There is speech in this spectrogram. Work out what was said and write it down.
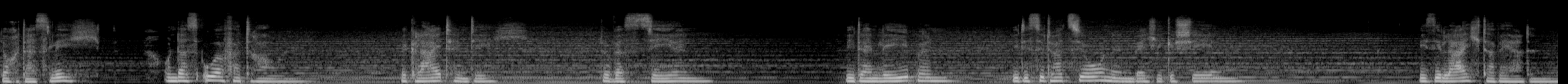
Doch das Licht und das Urvertrauen begleiten dich. Du wirst sehen, wie dein Leben, wie die Situationen, welche geschehen, wie sie leichter werden.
